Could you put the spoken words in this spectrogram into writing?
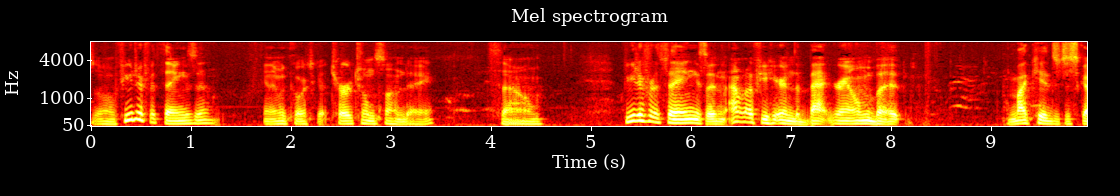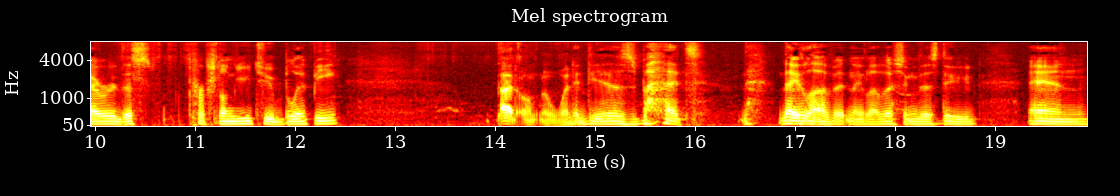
So a few different things, and then of course got church on Sunday. So a few different things, and I don't know if you hear in the background, but my kids discovered this person on YouTube, Blippi. I don't know what it is, but they love it and they love listening to this dude. And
